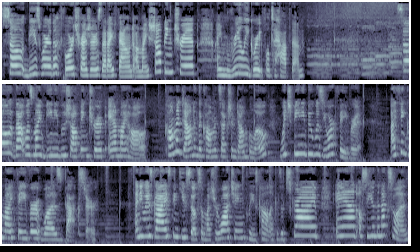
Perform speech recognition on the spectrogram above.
So these were the four treasures that I found on my shopping trip. I'm really grateful to have them. So that was my Beanie Boo shopping trip and my haul. Comment down in the comment section down below which Beanie Boo was your favorite. I think my favorite was Baxter. Anyways guys, thank you so so much for watching. Please comment, like, and subscribe, and I'll see you in the next one.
